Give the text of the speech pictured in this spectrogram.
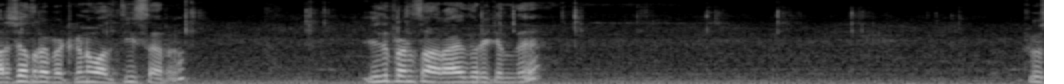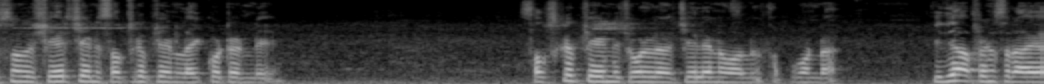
అరచేతిలో పెట్టుకుని వాళ్ళు తీశారు. ఇది ఫ్రెండ్స్ ఆ రాయి దొరికింది. చూసిన షేర్ చేయండి సబ్స్క్రైబ్ చేయండి లైక్ కొట్టండి. సబ్స్క్రైబ్ చేయండి చూడ చేయలేని వాళ్ళు తప్పకుండా. ఇదే ఆ ఫ్రెండ్స్ రాయ?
